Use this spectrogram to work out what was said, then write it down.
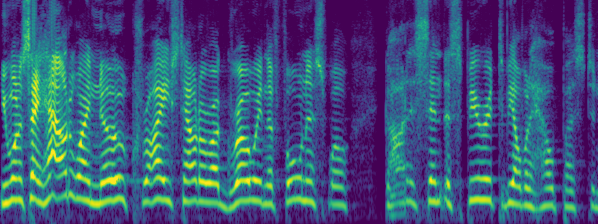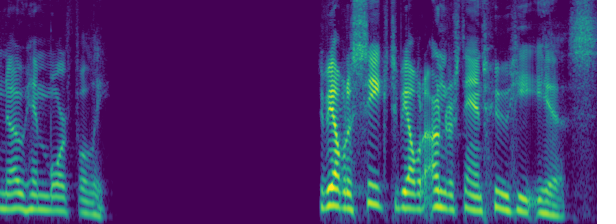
You want to say, How do I know Christ? How do I grow in the fullness? Well, God has sent the Spirit to be able to help us to know him more fully, to be able to seek, to be able to understand who he is.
